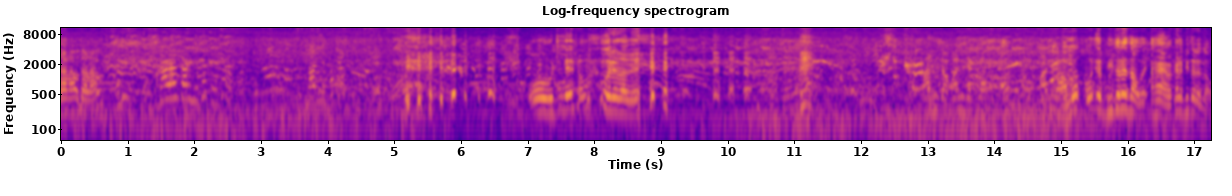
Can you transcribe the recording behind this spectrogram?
দাঁড়াও দাঁড়াও ও উঠলে সব পড়ে যাবে। আমো ভিতরে যাও হ্যাঁ ওখানে ভিতরে যাও।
